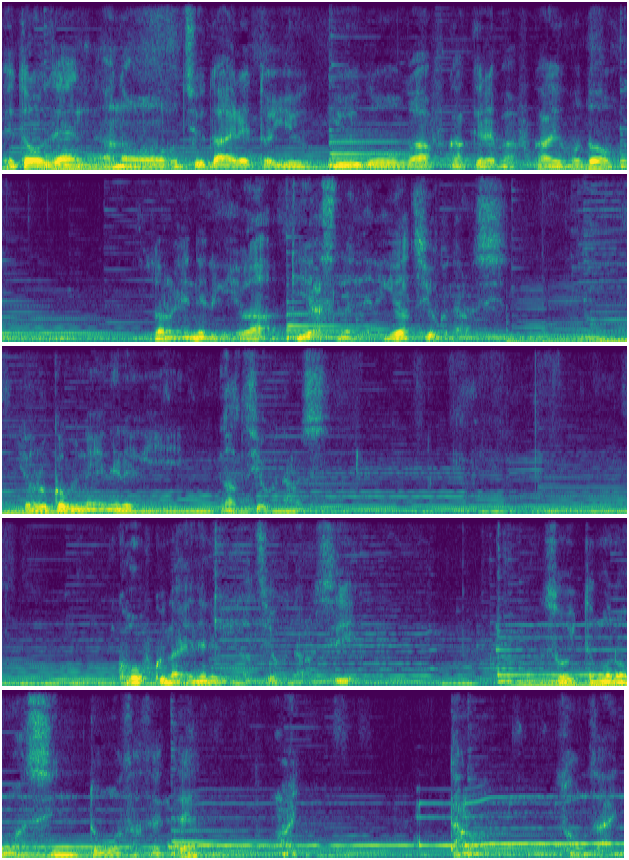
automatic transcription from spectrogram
で当然あの宇宙大霊という融合が深ければ深いほどそのエネルギーは癒しのエネルギーは強くなるし喜びのエネルギーが強くなるし。幸福なエネルギーが強くなるしそういったものを浸透させて、はい、他の存在に。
